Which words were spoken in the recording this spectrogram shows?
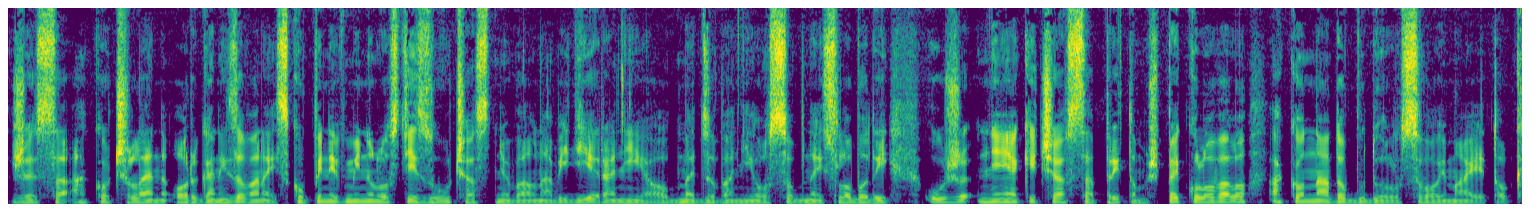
že sa ako člen organizovanej skupiny v minulosti zúčastňoval na vydieraní a obmedzovaní osobnej slobody. Už nejaký čas sa pritom špekulovalo, ako nadobudol svoj majetok.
